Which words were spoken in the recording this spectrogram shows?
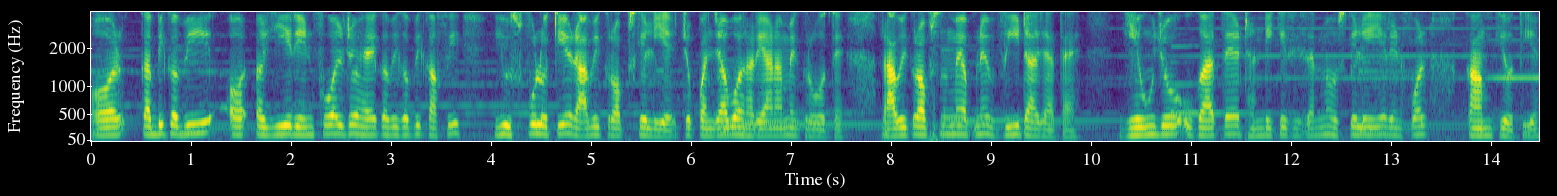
और कभी कभी और, और ये रेनफॉल जो है कभी कभी काफ़ी यूज़फुल होती है रावी क्रॉप्स के लिए जो पंजाब और हरियाणा में ग्रो होते हैं। रावी क्रॉप्स में अपने वीट आ जाता है। गेहूँ जो उगाते हैं ठंडी के सीज़न में उसके लिए ये रेनफॉल काम की होती है।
